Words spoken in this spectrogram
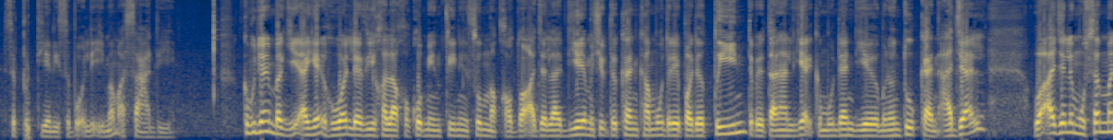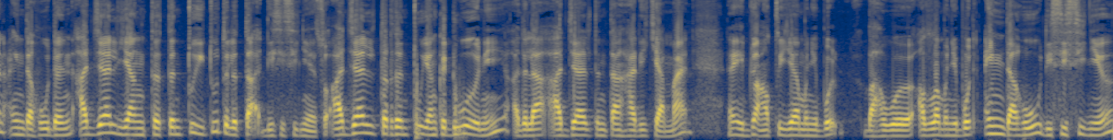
Seperti yang disebut oleh Imam As-Sa'di Kemudian bagi ayat huwa allazi khalaqakum min tinin thumma qada ajala dia menciptakan kamu daripada tin daripada tanah liat kemudian dia menentukan ajal wa ajal musamman indahu dan ajal yang tertentu itu terletak di sisinya. So ajal tertentu yang kedua ni adalah ajal tentang hari kiamat dan Ibnu Athiyah menyebut bahawa Allah menyebut indahu di sisinya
